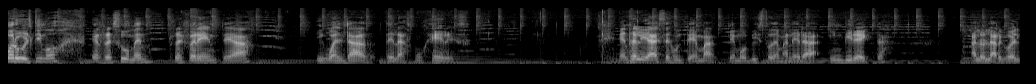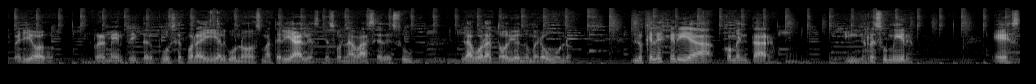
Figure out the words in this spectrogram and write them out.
por último, el resumen referente a igualdad de las mujeres. En realidad este es un tema que hemos visto de manera indirecta a lo largo del periodo. Realmente interpuse por ahí algunos materiales que son la base de su laboratorio número uno. Lo que les quería comentar y resumir es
